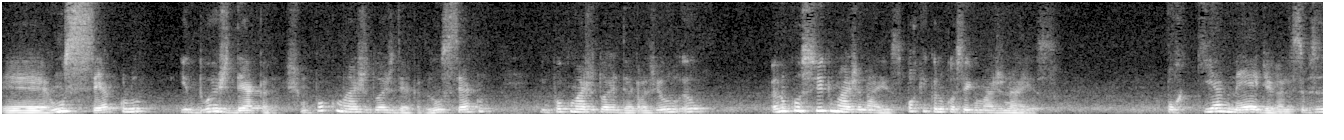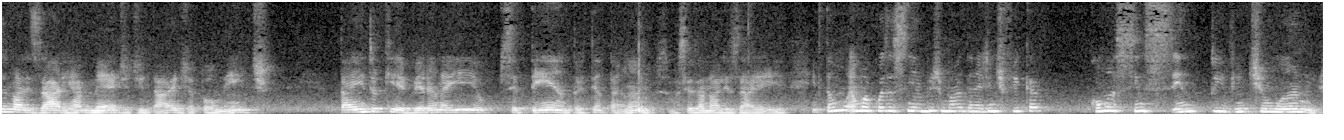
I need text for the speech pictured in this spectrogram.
é, um século e duas décadas. Um pouco mais de duas décadas. Um século e um pouco mais de duas décadas. Eu, eu, eu não consigo imaginar isso. Por que, que eu não consigo imaginar isso? Porque a média, galera, se vocês analisarem a média de idade atualmente, está entre o que? Beirando aí 70, 80 anos, se vocês analisarem aí. Então é uma coisa assim abismada, né? A gente fica, como assim 121 anos?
